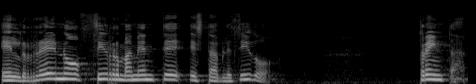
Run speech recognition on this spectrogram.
el reino firmemente establecido. 30.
